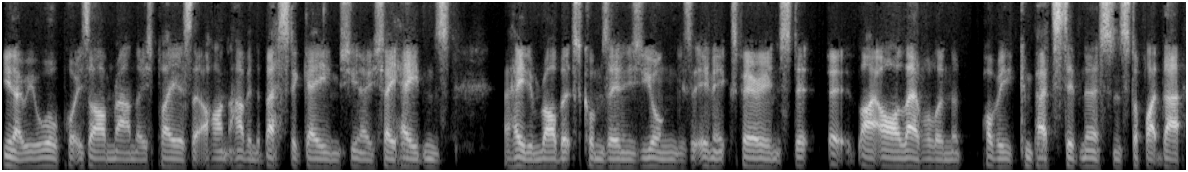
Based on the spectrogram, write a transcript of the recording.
you know he will put his arm around those players that aren't having the best of games. You know, say Hayden's Hayden Roberts comes in, he's young, he's inexperienced at, at like our level, and probably competitiveness and stuff like that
